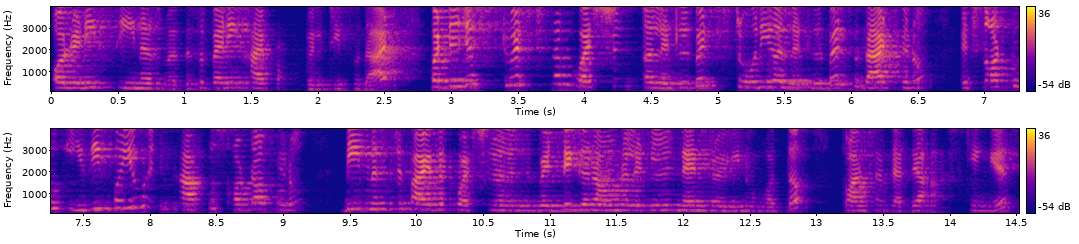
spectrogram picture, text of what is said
already seen as well. There's a very high probability for that. But they just twist the question a little bit, story a little bit, so that you know it's not too easy for you, and you have to sort of you know demystify the question a little bit, dig around a little, and then really know what the concept that they're asking is.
